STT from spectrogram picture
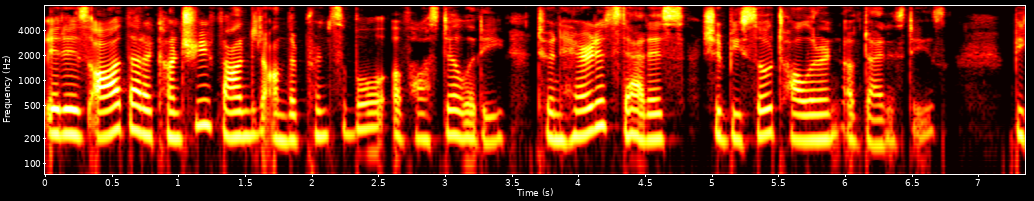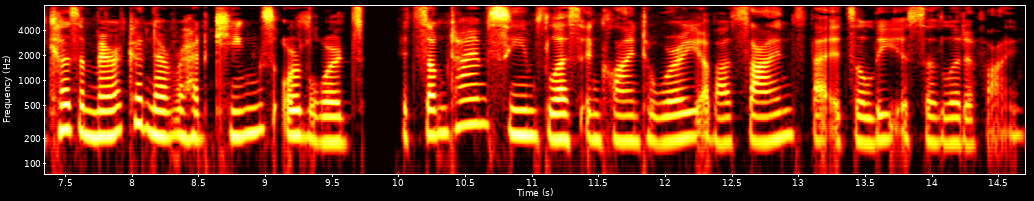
It is odd that a country founded on the principle of hostility to inherited status should be so tolerant of dynasties. Because America never had kings or lords, it sometimes seems less inclined to worry about signs that its elite is solidifying.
